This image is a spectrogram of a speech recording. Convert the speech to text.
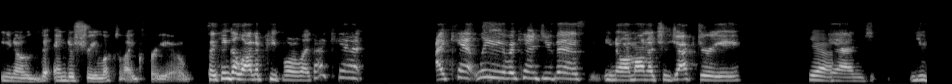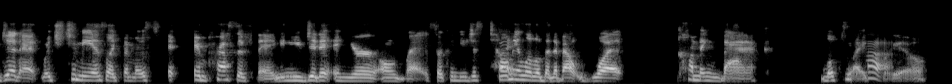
you know the industry looked like for you. So i think a lot of people are like i can't i can't leave i can't do this. You know i'm on a trajectory. Yeah. And you did it which to me is like the most impressive thing. And you did it in your own way. So can you just tell me a little bit about what coming back looked like yeah. for you?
